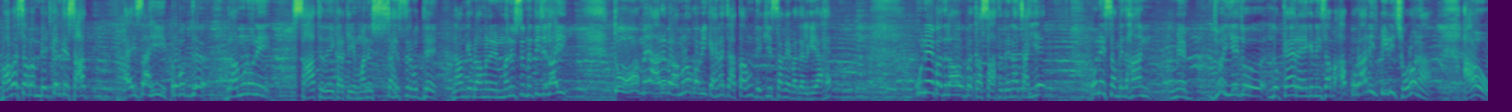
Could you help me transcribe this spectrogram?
बाबा साहब अंबेडकर के साथ ऐसा ही प्रबुद्ध ब्राह्मणों ने साथ दे करके मनुष्य सहस्त्र बुद्ध नाम के ब्राह्मण ने मनुस्मृति जलाई। तो मैं आर्य ब्राह्मणों को भी कहना चाहता हूँ, देखिए समय बदल गया है। उन्हें बदलाव का साथ देना चाहिए। उन्हें संविधान में जो ये जो लोग कह रहे हैं कि नहीं साहब, अब पुरानी पीढ़ी छोड़ो ना। आओ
